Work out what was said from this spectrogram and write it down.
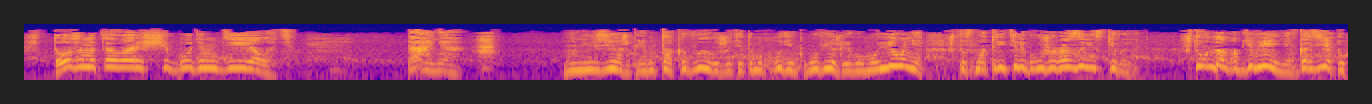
Что же мы, товарищи, будем делать? Таня! Ну нельзя же прямо так и выложить этому худенькому вежливому Лене, что смотритель его уже разыскивает, что он дал объявление в газету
